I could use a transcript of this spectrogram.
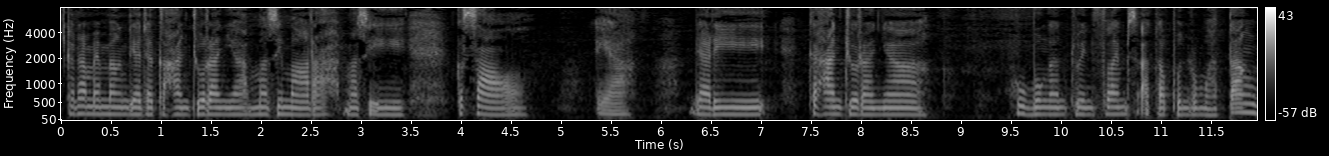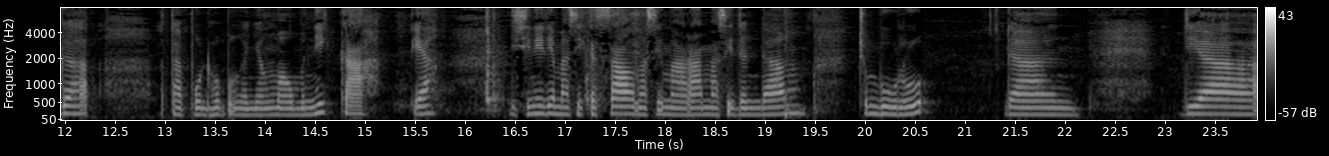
Karena memang dia ada kehancurannya masih marah masih kesal ya dari kehancurannya hubungan twin flames ataupun rumah tangga ataupun hubungan yang mau menikah ya. Di sini dia masih kesal masih marah masih dendam cemburu dan dia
